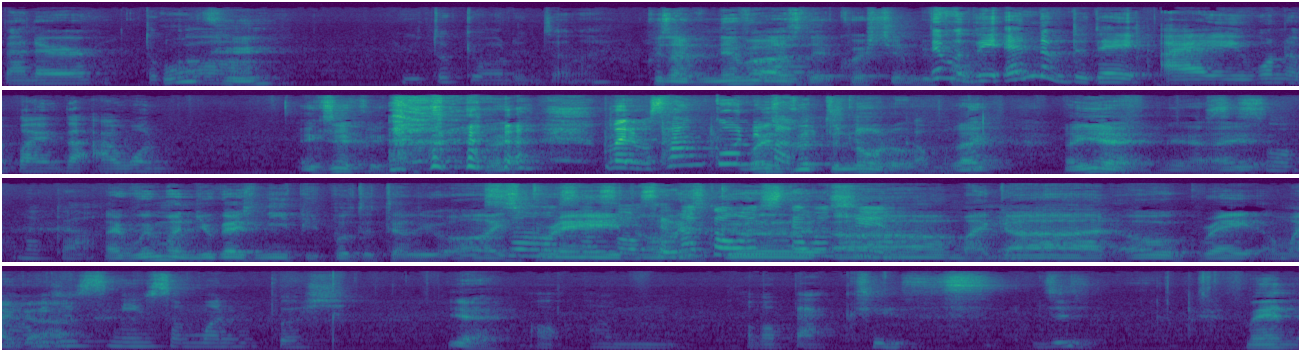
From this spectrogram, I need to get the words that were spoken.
better とか Okay. 言う時はあるんじゃない Because I've never asked that question で before. も the end of the day I wanna buy that I want Exactly. right? まあでも参考に But ま it's で good 聞 to く know の though. かもね Like, uh, yeah, yeah. I, そうそうなんか like women, you guys need people to tell you, oh, it's そうそうそう。 great, oh, it's 背中を押してほ good, しいの。 oh my Yeah. god, oh great, oh my we god. just need someone push Yeah. on our back just, man,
